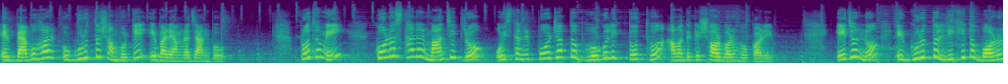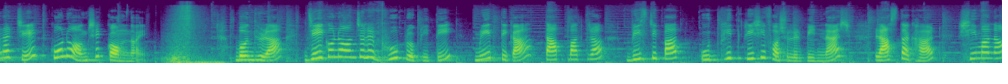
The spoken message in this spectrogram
এর ব্যবহার ও গুরুত্ব সম্পর্কে এবারে আমরা জানব। প্রথমেই কোন স্থানের মানচিত্র ওই স্থানের পর্যাপ্ত ভৌগোলিক তথ্য আমাদেরকে সরবরাহ করে। এজন্য এর গুরুত্ব লিখিত বর্ণনার চেয়ে কোনো অংশে কম নয়। বন্ধুরা, যে কোনো অঞ্চলের ভূপ্রকৃতি, মৃত্তিকা, তাপমাত্রা, বৃষ্টিপাত, উদ্ভিদ, কৃষি ফসলের বিন্যাস, রাস্তাঘাট, সীমানা,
